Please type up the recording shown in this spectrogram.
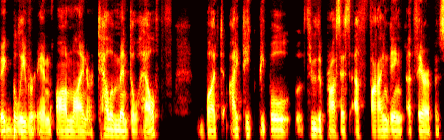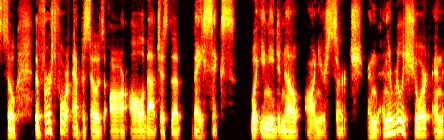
big believer in online or telemental health but I take people through the process of finding a therapist. So the first four episodes are all about just the basics, what you need to know on your search. And, and they're really short and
